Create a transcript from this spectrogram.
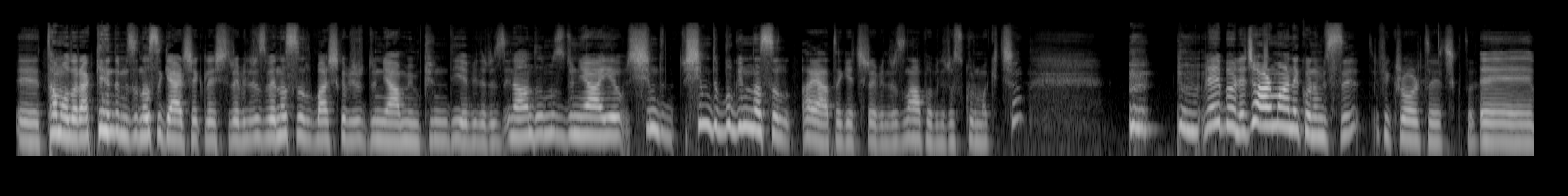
e, tam olarak kendimizi nasıl gerçekleştirebiliriz ve nasıl başka bir dünya mümkün diyebiliriz. İnandığımız dünyayı şimdi şimdi bugün nasıl hayata geçirebiliriz, ne yapabiliriz kurmak için. ve böylece armağan ekonomisi fikri ortaya çıktı. E,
